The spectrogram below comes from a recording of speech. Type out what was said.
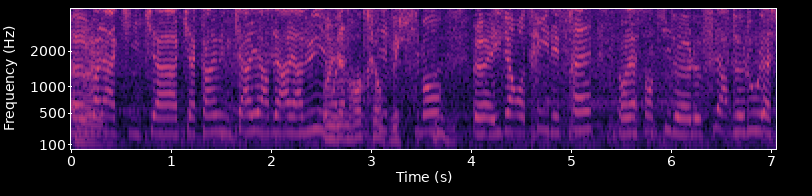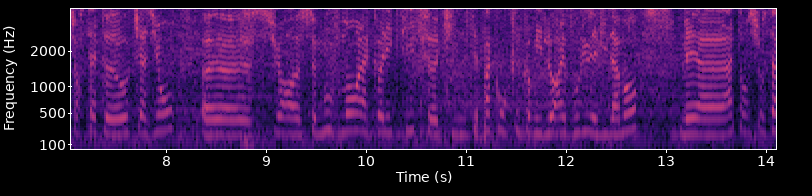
Ouais. voilà, qui, qui a, qui a quand même une carrière derrière lui. Il on l'a senti effectivement. Euh, il est rentré, il est frais. On a senti le, le flair de loup là sur cette occasion, sur ce mouvement là collectif qui ne s'est pas conclu comme il l'aurait voulu évidemment. Mais euh, attention, ça,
